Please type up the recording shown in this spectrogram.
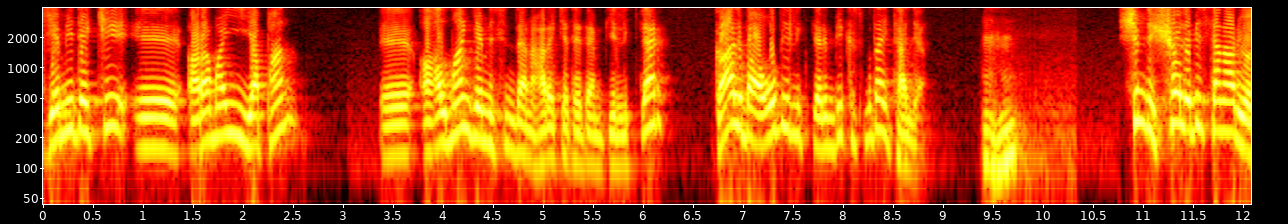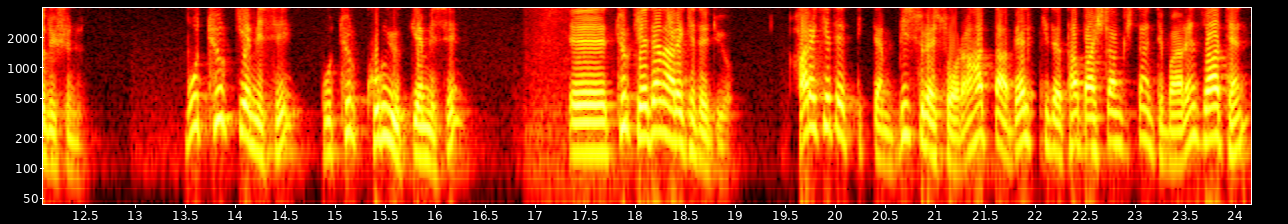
gemideki e, aramayı yapan e, Alman gemisinden hareket eden birlikler, galiba o birliklerin bir kısmı da İtalya. Hı hı. Şimdi şöyle bir senaryo düşünün. Bu Türk gemisi, bu Türk kuru yük gemisi e, Türkiye'den hareket ediyor. Hareket ettikten bir süre sonra hatta belki de ta başlangıçtan itibaren zaten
